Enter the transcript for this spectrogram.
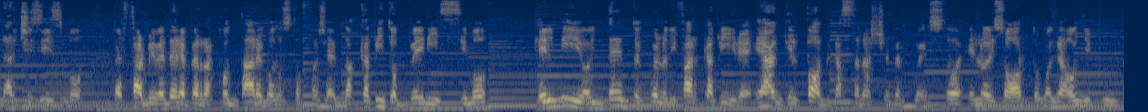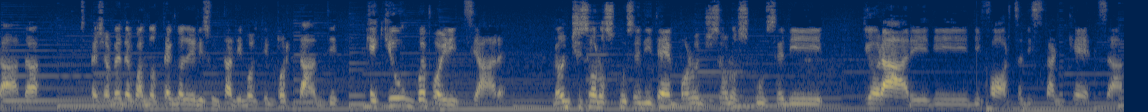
narcisismo per farmi vedere, per raccontare cosa sto facendo. Ha capito benissimo che il mio intento è quello di far capire, e anche il podcast nasce per questo, e lo esorto quasi a ogni puntata, specialmente quando ottengo dei risultati molto importanti, che chiunque può iniziare. Non ci sono scuse di tempo, non ci sono scuse di, di orari, di, di, forza, di stanchezza,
